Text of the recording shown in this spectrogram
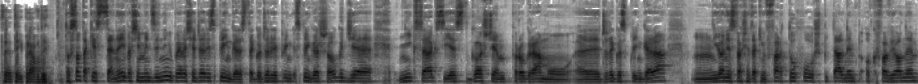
te, tej prawdy. To są takie sceny i właśnie między innymi pojawia się Jerry Springer z tego Jerry Springer Show, gdzie Nick Sachs jest gościem programu e, Jerry'ego Springera mm, i on jest właśnie w takim fartuchu szpitalnym, okrwawionym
